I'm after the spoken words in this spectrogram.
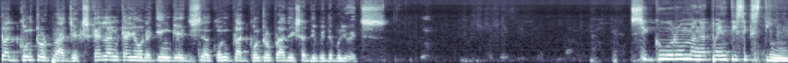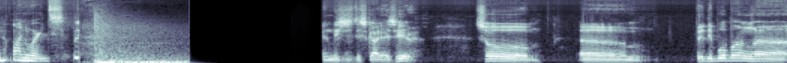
flood control projects, kailan kayo nag-engage ng con- flood control projects sa DPWH? Siguro mga 2016 onwards. and Mrs. Discaya is here. So, um, pwede po bang, uh,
